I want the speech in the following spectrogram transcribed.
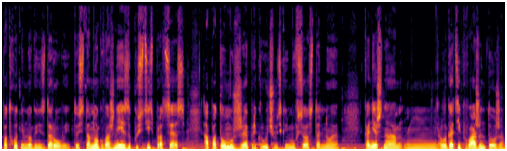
подход немного нездоровый. То есть намного важнее запустить процесс, а потом уже прикручивать к нему все остальное. Конечно, логотип важен тоже,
